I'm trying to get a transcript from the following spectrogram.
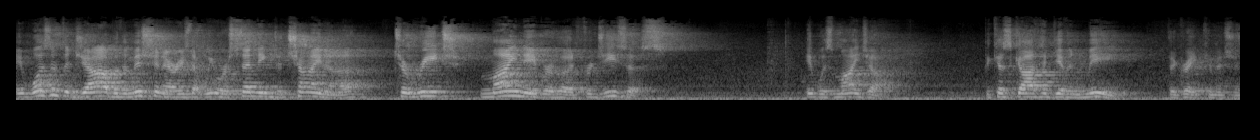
It wasn't the job of the missionaries that we were sending to China to reach my neighborhood for Jesus. It was my job because God had given me the Great Commission.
